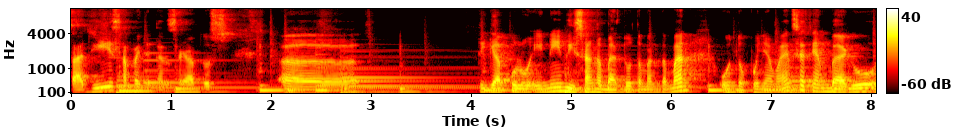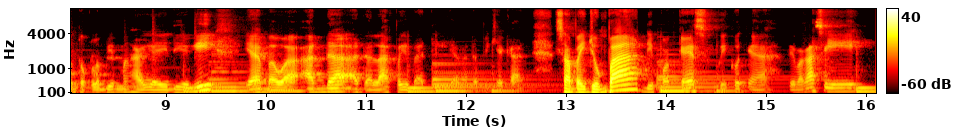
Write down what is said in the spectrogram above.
tadi sampai dengan 130 eh, ini bisa ngebantu teman-teman untuk punya mindset yang baru untuk lebih menghargai diri ya bahwa Anda adalah pribadi yang Anda pikirkan. Sampai jumpa di podcast berikutnya. Terima kasih.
